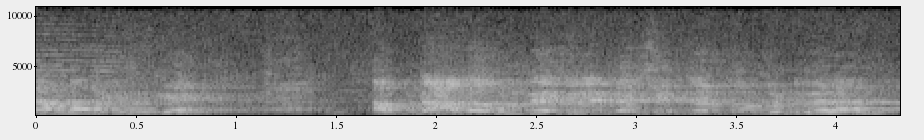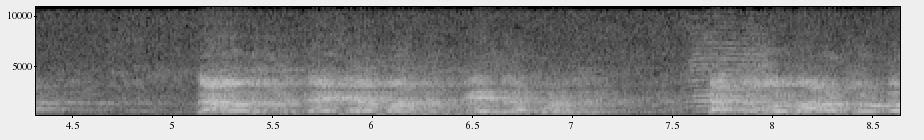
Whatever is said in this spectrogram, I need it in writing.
நான் பார்த்துக்கிட்டு இருக்கேன். அப்படின்னு அவன் உண்மையை சொல்லியிருக்கா சென்ட்ரல் கவர்மெண்ட் வேலை அது நான் இப்படித்தான் ஏமாந்து குட்டேந்திரா போனது கத்த ஒரு வாரம் போடுங்க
